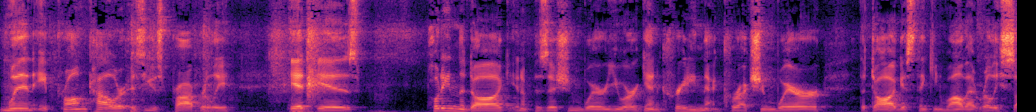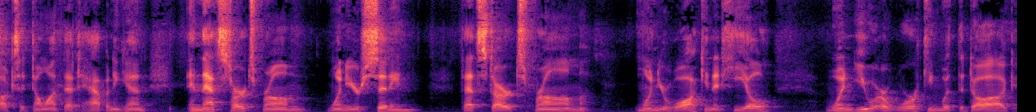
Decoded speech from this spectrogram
When a prong collar is used properly, it is putting the dog in a position where you are again creating that correction where the dog is thinking, wow, that really sucks. I don't want that to happen again. And that starts from when you're sitting, that starts from when you're walking at heel. When you are working with the dog,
